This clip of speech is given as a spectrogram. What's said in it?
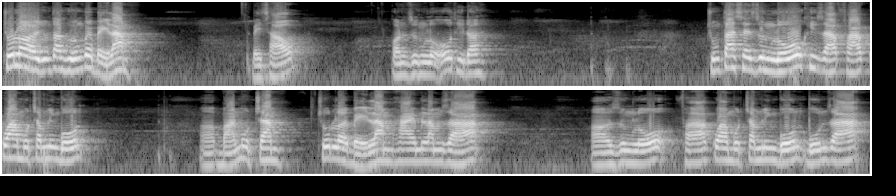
Chốt lời chúng ta hướng về 75. 76. Còn dừng lỗ thì đây. Chúng ta sẽ dừng lỗ khi giá phá qua 104. À, ờ, bán 100, chốt lời 75 25 giá à, dừng lỗ phá qua 104 4 giá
